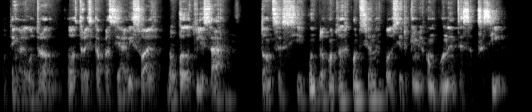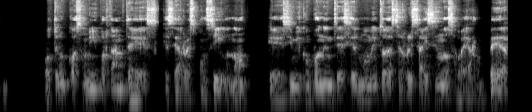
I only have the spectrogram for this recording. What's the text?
o tenga alguna otra, discapacidad visual, lo puedo utilizar. Entonces, si cumplo con todas las condiciones, puedo decir que mi componente es accesible. Otra cosa muy importante es que sea responsivo, ¿no? que si mi componente, si el momento de hacer resizing no se vaya a romper,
